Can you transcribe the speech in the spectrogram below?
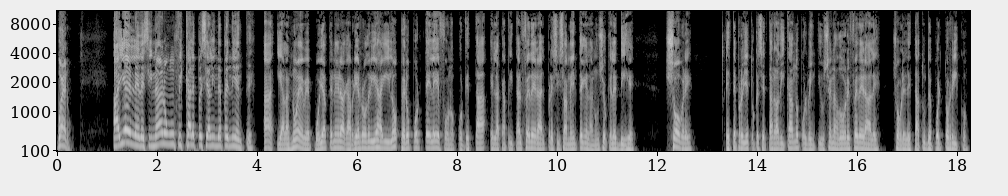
Bueno, ayer le designaron un fiscal especial independiente. Ah, y a las nueve voy a tener a Gabriel Rodríguez Aguiló, pero por teléfono, porque está en la capital federal, precisamente en el anuncio que les dije sobre este proyecto que se está radicando por 21 senadores federales sobre el estatus de Puerto Rico.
